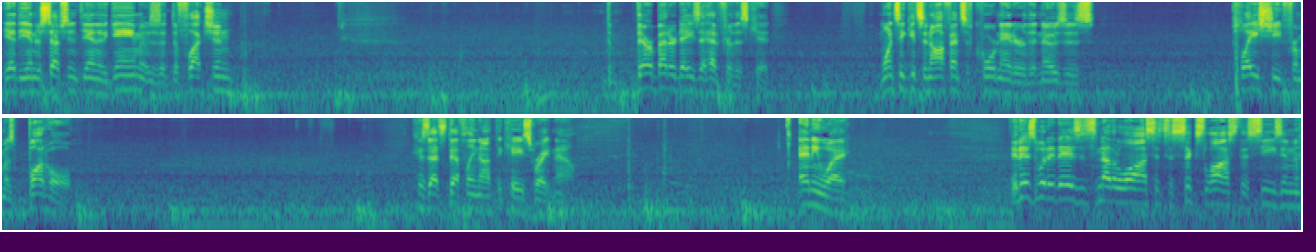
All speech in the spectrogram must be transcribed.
He had the interception at the end of the game. It was a deflection. There are better days ahead for this kid. Once he gets an offensive coordinator that knows his play sheet from his butthole. Because that's definitely not the case right now. Anyway, it is what it is. It's another loss. It's a sixth loss this season.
